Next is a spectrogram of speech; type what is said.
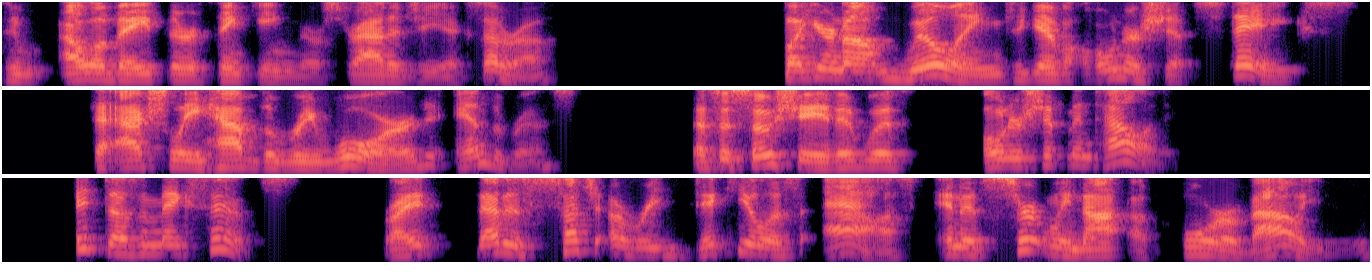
to elevate their thinking, their strategy, etc. But you're not willing to give ownership stakes to actually have the reward and the risk that's associated with ownership mentality. It doesn't make sense, right? That is such a ridiculous ask. And it's certainly not a core value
